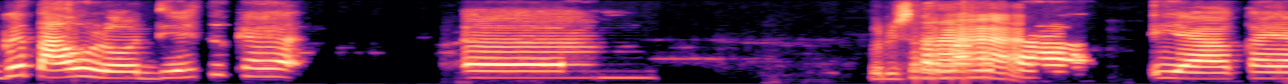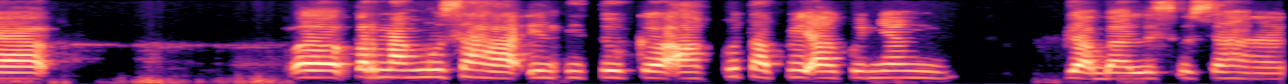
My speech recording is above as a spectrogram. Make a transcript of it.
gue tahu loh dia itu kayak em, Berusaha. pernah ya kayak eh, pernah ngusahain itu ke aku tapi akunya nggak bales usaha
